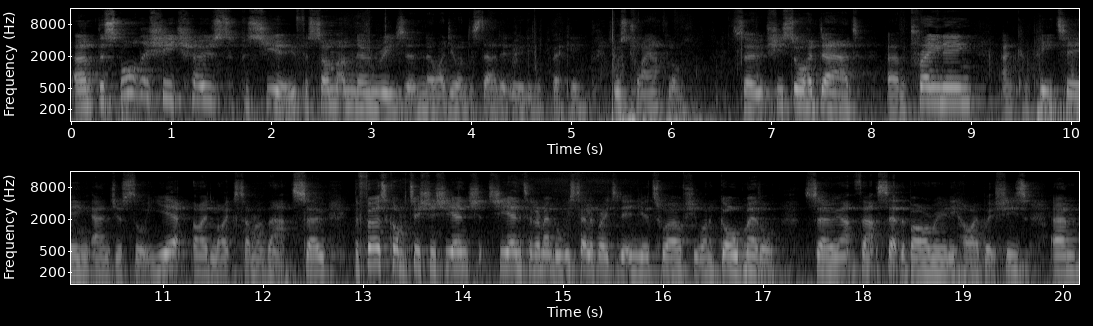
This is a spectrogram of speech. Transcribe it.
Um, the sport that she chose to pursue for some unknown reason, no, I do understand it really, Becky, was triathlon. So she saw her dad um, training and competing and just thought, yep, yeah, I'd like some of that. So the first competition she, en she entered, I remember we celebrated it in year 12, she won a gold medal. So that, that set the bar really high. But she's um,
